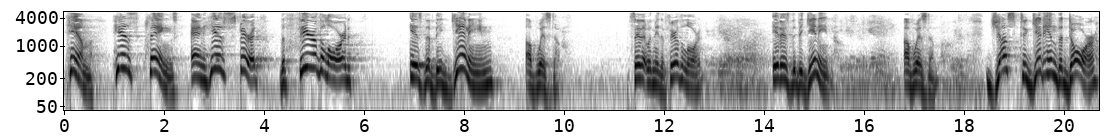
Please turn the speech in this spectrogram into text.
Him, His things, and His Spirit, the fear of the Lord is the beginning of wisdom. Say that with me the fear of the Lord, it is the beginning of wisdom. Just to get in the door,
